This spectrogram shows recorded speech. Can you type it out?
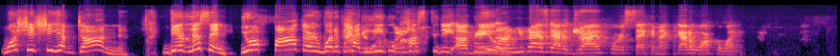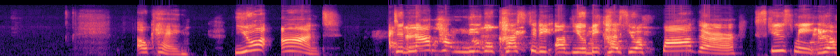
What should she have done? Dear, listen, your father would have had legal custody of Hang you. Hang on, you guys got to drive for a second. I got to walk away. Okay. Your aunt did not have legal custody of you because your father, excuse me, your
